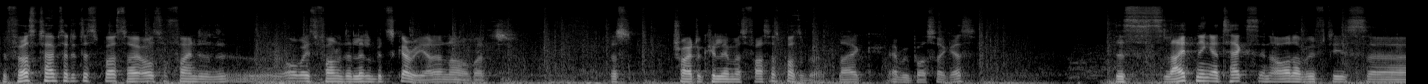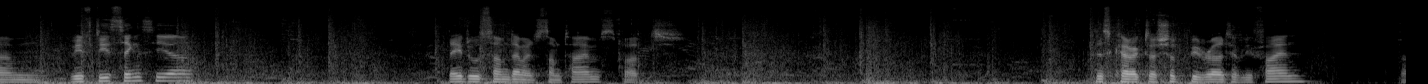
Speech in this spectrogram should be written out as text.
The first times I did this boss I also find it, uh, always found it a little bit scary, I don't know, but just try to kill him as fast as possible, like every boss I guess. This lightning attacks in order with these um, with these things here. They do some damage sometimes, but this character should be relatively fine. Uh,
